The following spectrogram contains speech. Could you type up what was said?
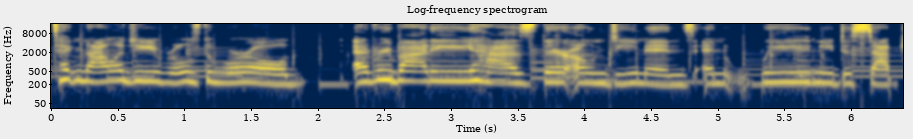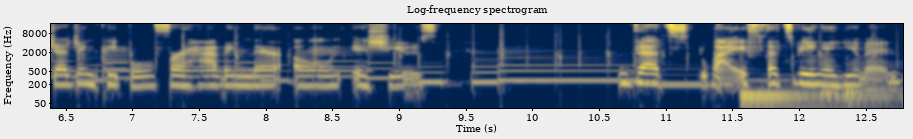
technology rules the world everybody has their own demons, and we need to stop judging people for having their own issues. That's life, that's being a human.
